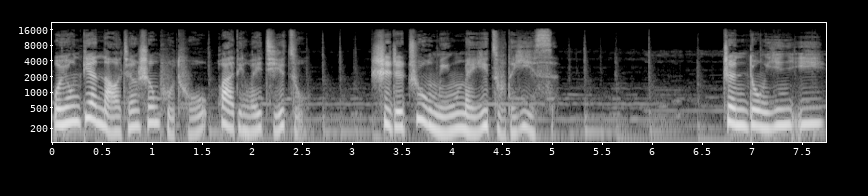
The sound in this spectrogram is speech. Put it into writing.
我用电脑将声谱图划定为几组，试着注明每一组的意思。振动音一。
